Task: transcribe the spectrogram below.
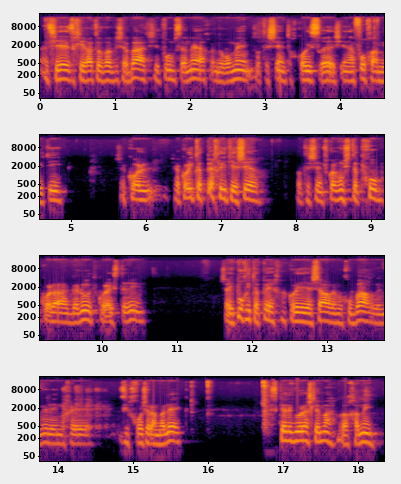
אז שיהיה זכירה טובה בשבת, שיהיה פורים שמח ומרומם, זאת השם, תוך כל ישראל, שיהיה נהפוך האמיתי, שהכל, שהכל יתהפך להתיישר, זאת השם, שכל הדברים שיתהפכו בכל הגלות, כל ההסתרים. שההיפוך יתהפך, הכל יהיה ישר ומחובר, ומילא ימחה זכרו של עמלק. נזכה לגאולה שלמה, ברחמים.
